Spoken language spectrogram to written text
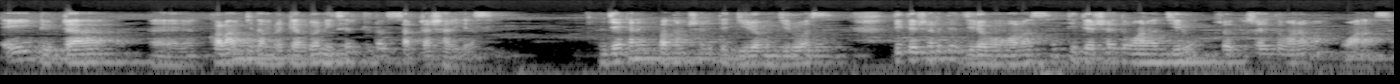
এই দুইটা কলাম যদি আমরা খেয়াল করি, নিচের টোটাল চারটা সারি আছে। যেখানে প্রথম সারিতে জিরো এবং জিরো আছে, দ্বিতীয় সারিতে জিরো এবং ওয়ান আছে, তৃতীয় সারিতে ওয়ান আর জিরো, চতুর্থ সারিতে ওয়ান এবং ওয়ান আছে।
